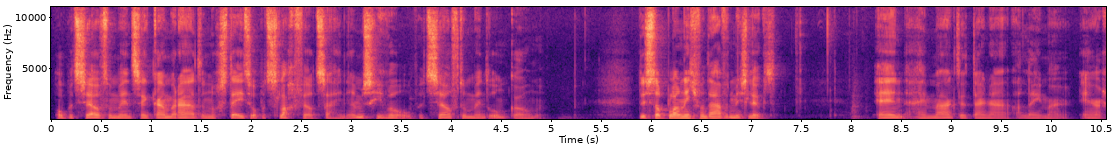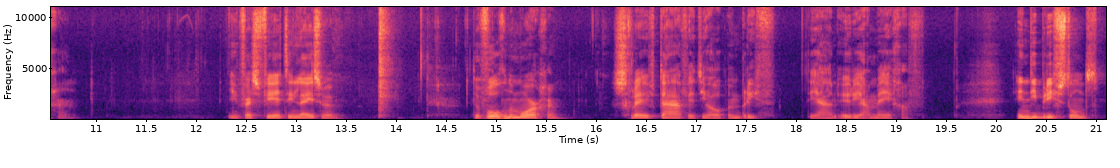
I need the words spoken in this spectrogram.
op hetzelfde moment zijn kameraden nog steeds op het slagveld zijn en misschien wel op hetzelfde moment omkomen. Dus dat plannetje van David mislukt. En hij maakt het daarna alleen maar erger. In vers 14 lezen we: De volgende morgen schreef David Joab een brief die hij aan Uria meegaf. In die brief stond:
